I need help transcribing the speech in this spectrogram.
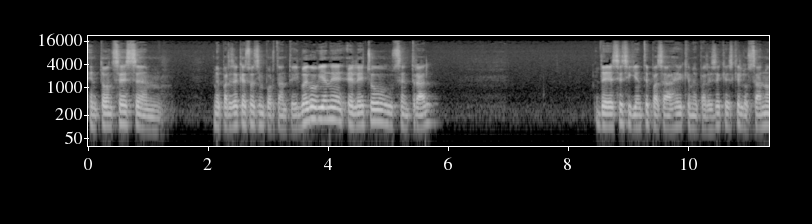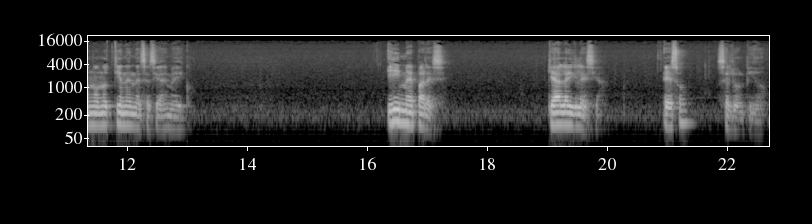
Entonces, em, me parece que eso es importante. Y luego viene el hecho central de ese siguiente pasaje que me parece que es que los sanos no, no tienen necesidad de médico. Y me parece que a la iglesia eso se le olvidó.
